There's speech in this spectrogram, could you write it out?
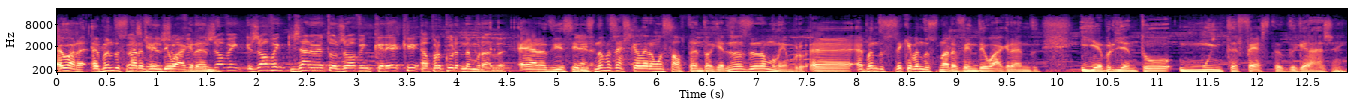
Agora, a banda sonora que era vendeu à jovem, grande. Jovem, jovem que já não é tão jovem, careca, à procura de namorada. Era, devia ser Era. isso. Não, mas acho que ela era um assaltante, ok? Não, não me lembro. Ah, a banda, sei que a banda sonora vendeu à grande e abrilhantou muita festa de garagem.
